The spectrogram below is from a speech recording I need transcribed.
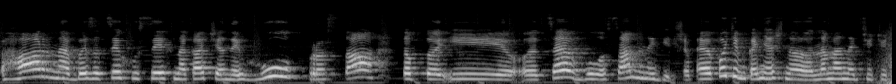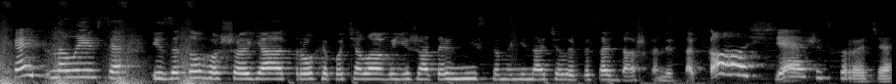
гарна, без оцих усіх накачаних губ, проста. Тобто, і е, це було саме найбільше. Е, потім, звісно, на мене чуть-чуть хейт налився. Із-за того, що я трохи почала виїжджати в місто, мені почали писати Дашка не така, ще щось. Коротше,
